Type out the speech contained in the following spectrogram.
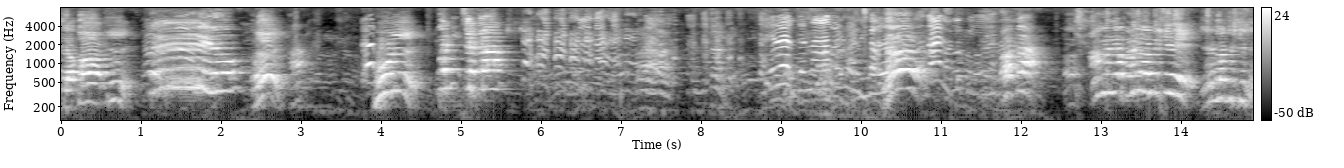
చపాతి పంపించింది? ఏం పంపించింది?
